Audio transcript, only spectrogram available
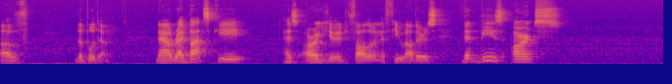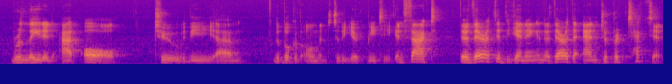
of the Buddha. Now, Rybatzki has argued, following a few others, that these aren't related at all to the, um, the Book of Omens, to the Irk Bitig. In fact, they're there at the beginning and they're there at the end to protect it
